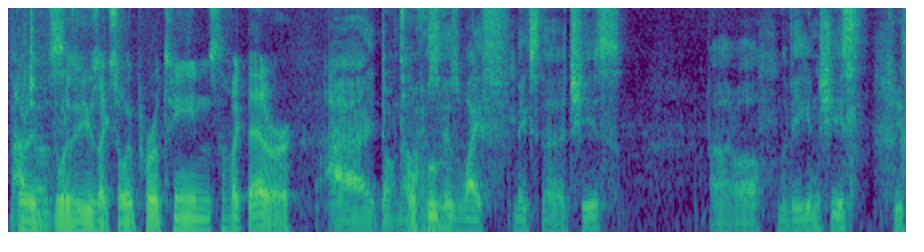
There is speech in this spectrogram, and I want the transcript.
What, nachos. is, what does he use? Like soy protein and stuff like that, or I don't know. His, his wife makes the cheese. Uh, well, the vegan cheese. Jeez.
